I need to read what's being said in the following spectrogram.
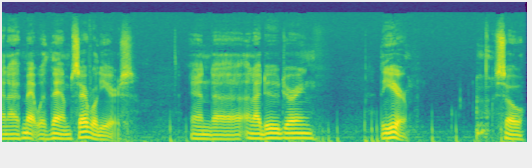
and I've met with them several years, and uh, and I do during the year. So,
